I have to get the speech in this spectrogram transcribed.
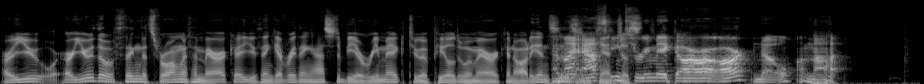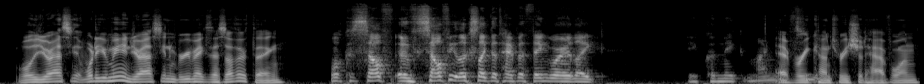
Are you are you the thing that's wrong with America? You think everything has to be a remake to appeal to American audiences? Am I asking just- to remake RRR? No, I'm not. Well, you're asking. What do you mean? You're asking him to remake this other thing? Well, because self uh, selfie looks like the type of thing where like it could make money. Every country should have one.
